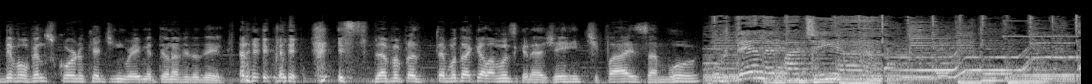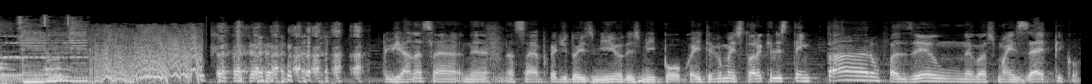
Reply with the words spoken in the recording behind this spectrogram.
devolvendo os cornos que a Jean Grey meteu na vida dele. Peraí, peraí. Isso dá pra, pra até botar aquela música, né? A gente faz amor. Por telepatia. Já nessa, né, nessa época de 2000, 2000 e pouco, aí teve uma história que eles tentaram fazer um negócio mais épico,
